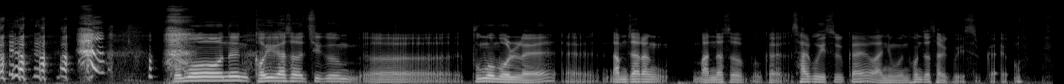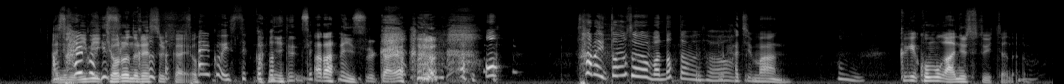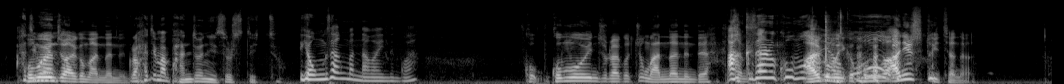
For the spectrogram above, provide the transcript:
고모는 거기 가서 지금 어, 부모 몰래 에, 남자랑 만나서 뭔가 살고 있을까요? 아니면 혼자 살고 있을까요? 아, 아니면 살고 이미 있을 결혼을 했을까요? 살고 있을 것 아니 같은데. 살아는 있을까요? 살아 있다면서요. 만났다면서요. 하지만. 그게 고모가 아닐 수도 있잖아. 하지만 고모인 줄 알고 만났는데 그럼 하지만 반전이 있을 수도 있죠. 영상만 남아 있는 거야? 고, 고모인 줄 알고 쭉 만났는데 아 한참 그 사람은 고모 알고 보니까? 고모가 아닐 수도 있잖아.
